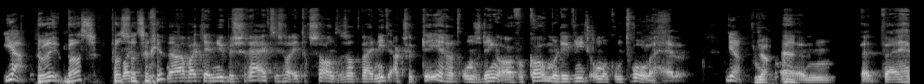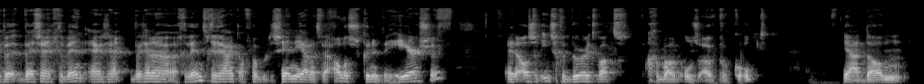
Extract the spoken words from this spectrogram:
Ja. Sorry, Bas, wat, wat, wat zeg je? Nou, wat jij nu beschrijft is wel interessant. Is dat wij niet accepteren dat ons dingen overkomen die we niet onder controle hebben. Ja. ja. Um, wij, hebben, wij, zijn gewend, er zijn, wij zijn er gewend geraakt afgelopen decennia dat wij alles kunnen beheersen. En als er iets gebeurt wat gewoon ons overkomt, ja, dan,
